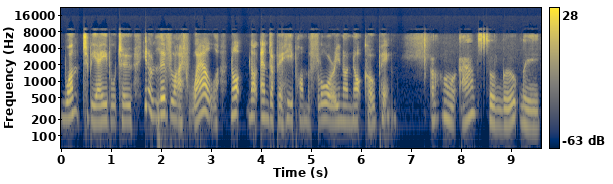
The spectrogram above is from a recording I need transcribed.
want to be able to you know live life well not not end up a heap on the floor you know not coping. Oh absolutely.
